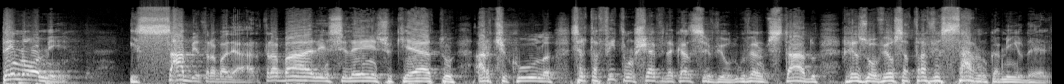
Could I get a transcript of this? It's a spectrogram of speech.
tem nome e sabe trabalhar. Trabalha em silêncio, quieto, articula. Certa feita, um chefe da Casa Civil do governo do Estado resolveu se atravessar no caminho dele.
